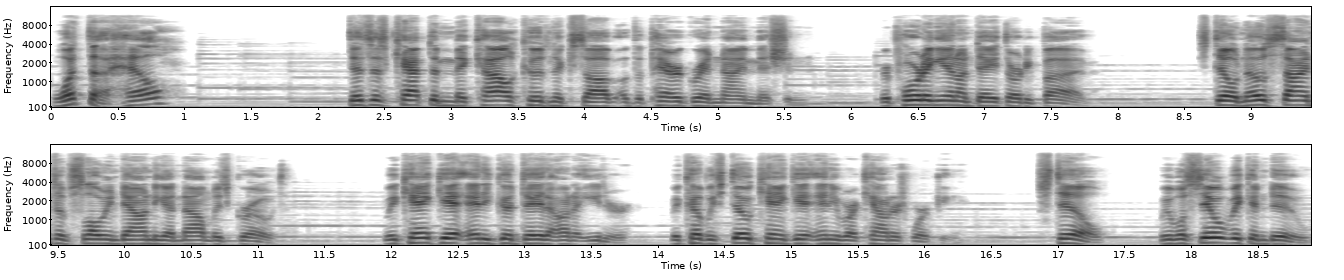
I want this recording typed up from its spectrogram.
What the hell? This is Captain Mikhail Kuznetsov of the Peregrine 9 mission, reporting in on Day 35. Still no signs of slowing down the anomaly's growth. We can't get any good data on it either, because we still can't get any of our counters working. Still, we will see what we can do,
